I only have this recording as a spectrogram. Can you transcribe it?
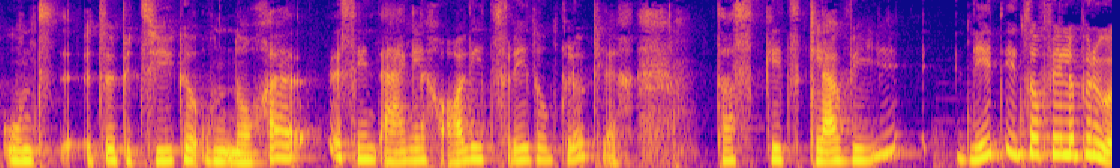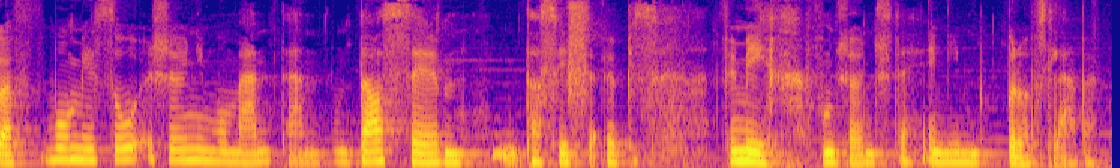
und zu überzeugen. Und nachher sind eigentlich alle zufrieden und glücklich. Das gibt es, glaube ich, nicht in so vielen Berufen, wo wir so schöne Momente haben. Und das, ähm, das ist etwas für mich vom Schönsten in meinem Berufsleben.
